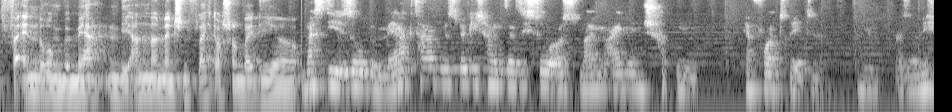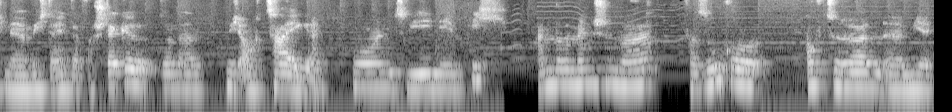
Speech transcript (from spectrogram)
Veränderungen bemerken die anderen Menschen vielleicht auch schon bei dir? Was die so bemerkt haben, ist wirklich halt, dass ich so aus meinem eigenen Schatten hervortrete. Also nicht mehr mich dahinter verstecke, sondern mich auch zeige. Und wie nehme ich andere Menschen wahr? Versuche aufzuhören, äh, mir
